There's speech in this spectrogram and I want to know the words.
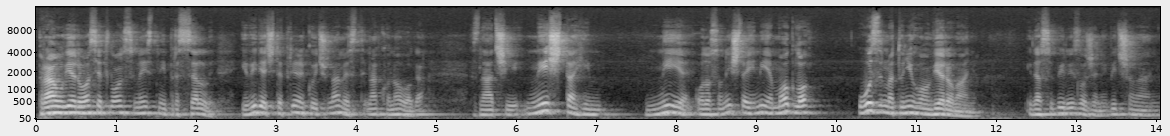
pravu vjeru osjetili, oni su na istini preselili. I vidjet ćete primjer koji ću navesti nakon ovoga. Znači, ništa im nije, odnosno ništa ih nije moglo uzrmati u njihovom vjerovanju. I da su bili izloženi bičovanju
